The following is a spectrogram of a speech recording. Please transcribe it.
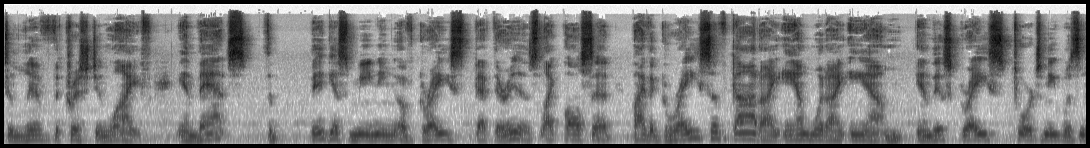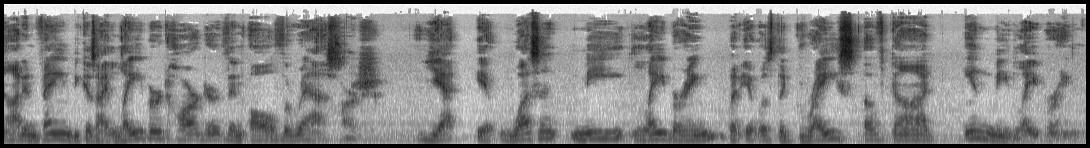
to live the Christian life. And that's the biggest meaning of grace that there is. Like Paul said, by the grace of God, I am what I am. And this grace towards me was not in vain because I labored harder than all the rest. Harsh. Yet it wasn't me laboring, but it was the grace of God in me laboring.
